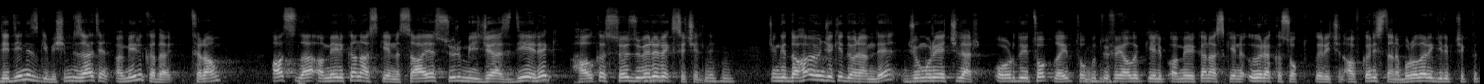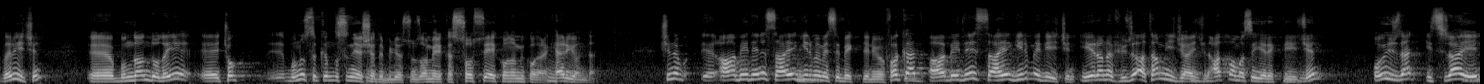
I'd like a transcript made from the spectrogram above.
Dediğiniz gibi şimdi zaten Amerika'da Trump asla Amerikan askerini sahaya sürmeyeceğiz diyerek halka söz vererek seçildi. Çünkü daha önceki dönemde Cumhuriyetçiler orduyu toplayıp topu tüfeği alıp gelip Amerikan askerini Irak'a soktukları için, Afganistan'a buralara girip çıktıkları için e, bundan dolayı e, çok e, bunun sıkıntısını yaşadı biliyorsunuz Amerika sosyoekonomik olarak her yönden. Şimdi e, ABD'nin sahaya girmemesi bekleniyor. Fakat ABD sahaya girmediği için, İran'a füze atamayacağı için, atmaması gerektiği için o yüzden İsrail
